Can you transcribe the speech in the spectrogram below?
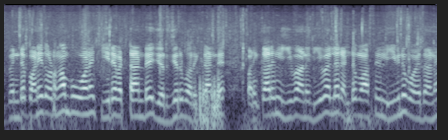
ഇപ്പം എന്റെ പണി തുടങ്ങാൻ പോവുകയാണ് ചീര വെട്ടാണ്ട് ജെർജിർ പറിക്കാണ്ട്. പണിക്കാരൻ ലീവാണ്. ലീവല്ല രണ്ട് മാസത്തിന് ലീവിന് പോയതാണ്.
